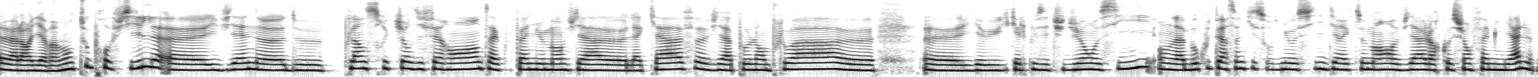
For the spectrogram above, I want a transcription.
Alors, il y a vraiment tout profil. ils viennent de plein de structures différentes, accompagnement via la CAF, via Pôle emploi. il y a eu quelques étudiants aussi. On a beaucoup de personnes qui sont venues aussi directement via leur caution familiale.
